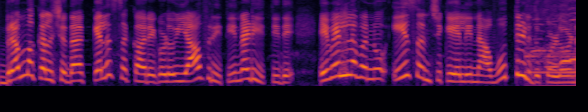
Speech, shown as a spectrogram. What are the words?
ಬ್ರಹ್ಮಕಲಶದ ಕೆಲಸ ಕಾರ್ಯಗಳು ಯಾವ ರೀತಿ ನಡೆಯುತ್ತಿದೆ, ಇವೆಲ್ಲವನ್ನು ಈ ಸಂಚಿಕೆಯಲ್ಲಿ ನಾವು ತಿಳಿದುಕೊಳ್ಳೋಣ.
